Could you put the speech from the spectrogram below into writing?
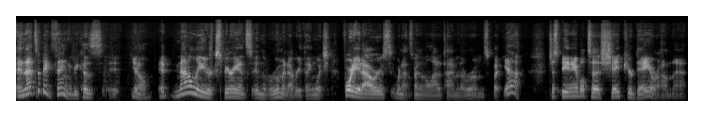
and that's a big thing because it, you know it not only your experience in the room and everything, which 48 hours we're not spending a lot of time in the rooms, but yeah, just being able to shape your day around that.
